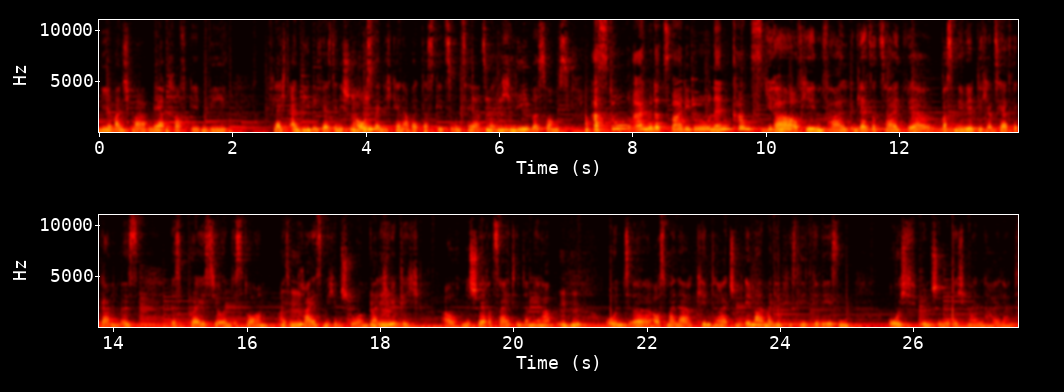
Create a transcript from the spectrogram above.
mir manchmal mehr Kraft geben wie vielleicht ein Bibelvers, den ich schon mhm. auswendig kenne, aber das geht so ins Herz, mhm. weil ich liebe Songs. Hast du ein oder zwei, die du nennen kannst? ja, auf jeden Fall. In letzter Zeit, wer, was mir wirklich ans Herz gegangen ist, ist Praise You in the Storm. Also mhm. Preis mich im Sturm, weil ich mhm. wirklich auch eine schwere Zeit hinter mir habe. Mhm. Und äh, aus meiner Kindheit schon immer mein Lieblingslied gewesen, Oh, ich wünsche mir dich, meinen Heiland.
